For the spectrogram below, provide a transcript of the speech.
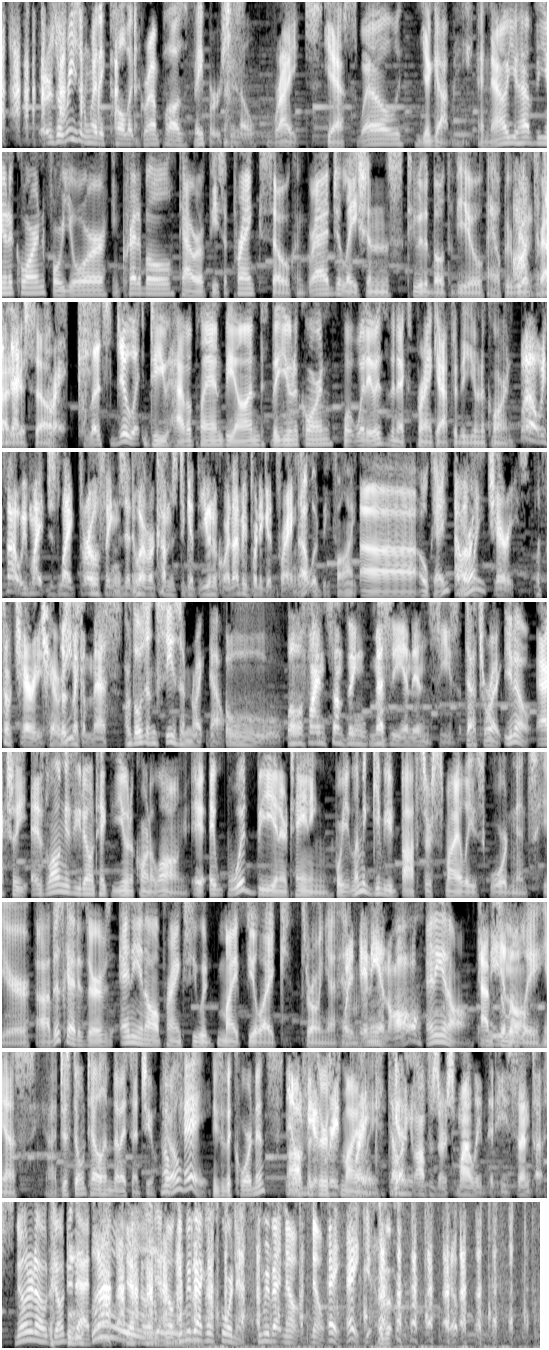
There's a reason why they call it Grandpa's Vapors, you know. Right. Yes. Well, you got me. And now you have the unicorn for your incredible Tower of Pisa prank. So congratulations to the both of you. I hope you're real On to the proud of next yourself. prank. Let's do it. Do you have a plan beyond the unicorn? What what is the next prank after the unicorn? Well, we thought we might just like throw things at whoever comes to get the unicorn. That'd be a pretty good prank. That would be fine. Uh okay. How All about right. like cherries? Let's throw cherries. Cherries? Those make a mess. Are those in season right now? Ooh. Well, we'll find something messy and in season. That's right. You know, actually, as long as you don't take the unicorn along, it, it would be entertaining for you. Let me give you Officer Smiley's coordinates here. Uh, this guy deserves any and all pranks you would might feel like throwing at him. Wait, any and all? Any and all. Any and Absolutely. Yes. Uh, just don't tell him that I sent you. Go. Okay. These are the coordinates. It would be a Officer great Smiley. prank telling Yes. Officer Smiley that he sent us. No, no, no! Don't do that. Ooh. Definitely, no. Give me back those coordinates. Give me back. No, no. Hey, hey.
